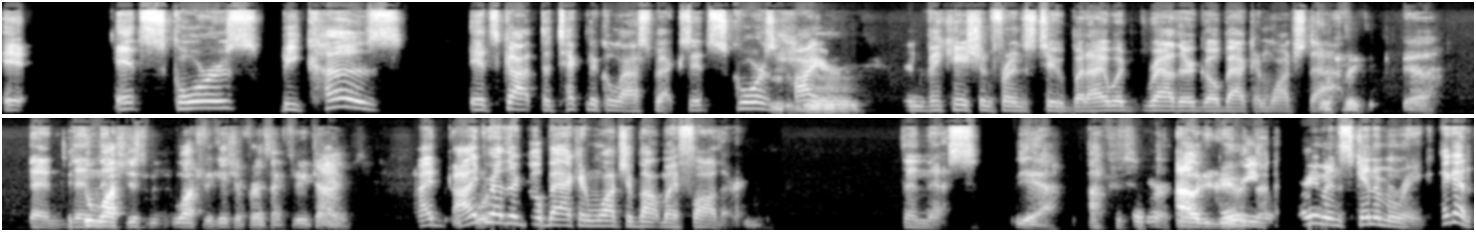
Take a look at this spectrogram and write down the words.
it it scores because it's got the technical aspects. It scores higher Than Vacation Friends too, but I would rather go back and watch that Yeah. than than watch just watch Vacation Friends like three times. I'd I'd rather go back and watch About My Father than this. Yeah. I would- Or, I would agree or with even, that. or even Skinamarink. I got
